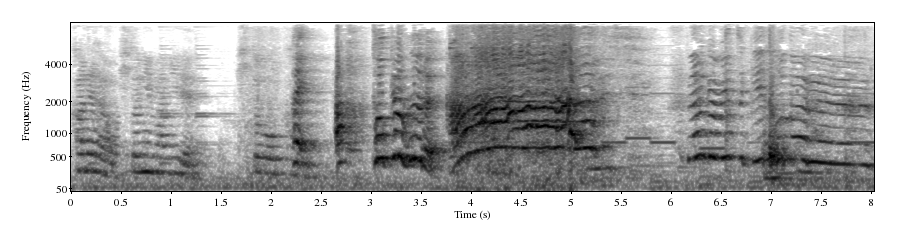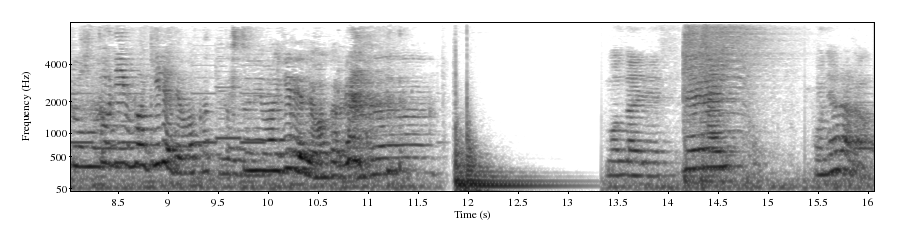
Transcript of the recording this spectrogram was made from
彼らは人に紛れ人をはい。あ、東京グール。なんかめっちゃ聞いたことある。人に紛れで分かった。人に紛れでわかる 問題ですほにゃらら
